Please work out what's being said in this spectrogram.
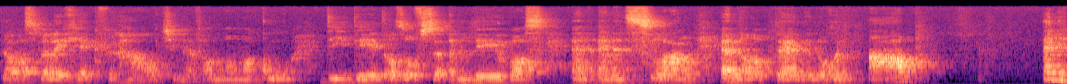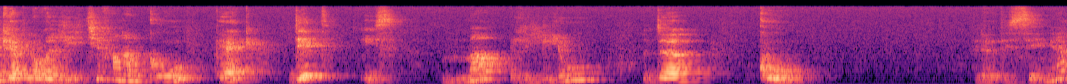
Dat was wel een gek verhaaltje hè, van mama koe. Die deed alsof ze een leeuw was en, en een slang en dan op het einde nog een aap. En ik heb nog een liedje van een koe. Kijk, dit is Marilou de koe. Willen we die zingen?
